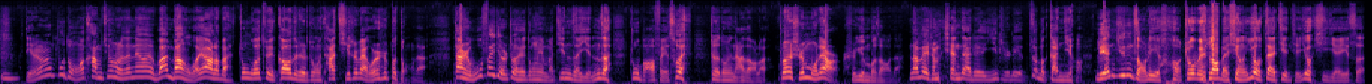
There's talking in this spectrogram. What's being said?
嗯底下人不懂啊，看不清楚，那那万磅我要了吧？中国最高的这东西，他其实外国人是不懂的，但是无非就是这些东西嘛，金子、银子、珠宝、翡翠，这东西拿走了，砖石木料是运不走的。那为什么现在这个遗址里这么干净？联军走了以后，周围老百姓又再进去又洗劫一次，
